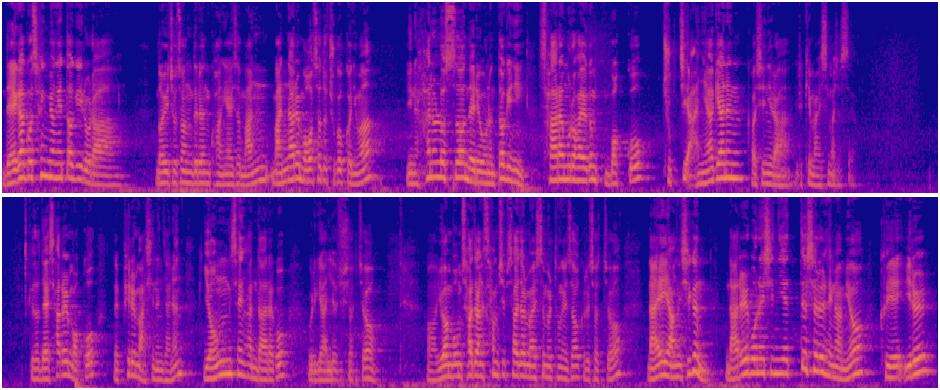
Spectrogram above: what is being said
내가 곧 생명의 떡이로라. 너희 조상들은 광야에서 만, 만나를 먹었어도 죽었거니와 이는 하늘로서 내려오는 떡이니 사람으로 하여금 먹고 죽지 아니하게 하는 것이니라 이렇게 말씀하셨어요. 그래서 내 살을 먹고 내 피를 마시는 자는 영생한다라고 우리에게 알려주셨죠. 어, 요한복음 4장 34절 말씀을 통해서 그러셨죠. 나의 양식은 나를 보내신 이의 뜻을 행하며 그의 일을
